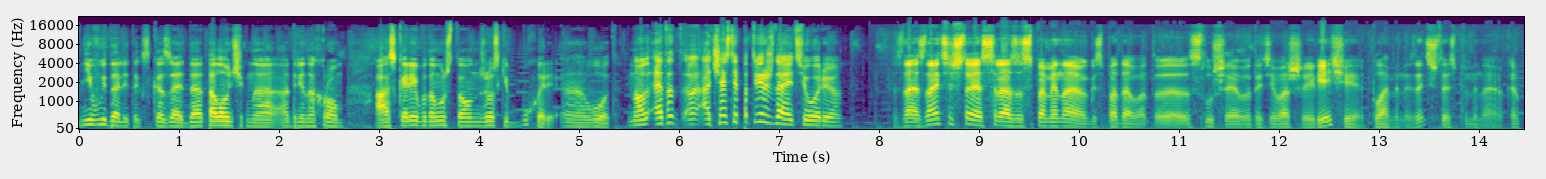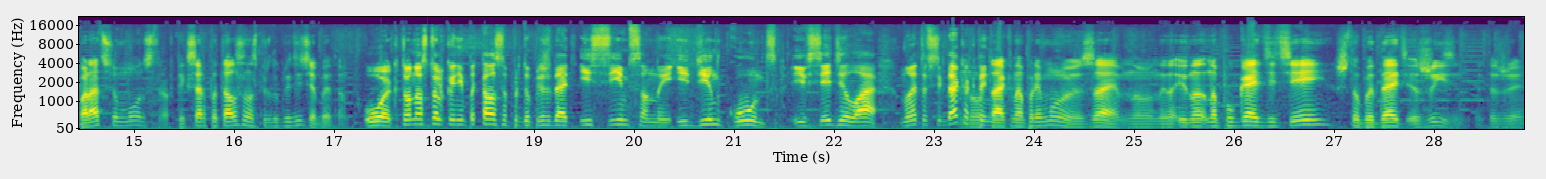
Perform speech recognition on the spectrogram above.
не выдали, так сказать, да, талончик на адренохром, а скорее потому, что он жесткий бухарь, э, вот. Но этот э, отчасти подтверждает теорию. Зна- знаете, что я сразу вспоминаю, господа, вот э, слушая вот эти ваши речи пламенные, знаете, что я вспоминаю? Корпорацию монстров. Пиксар пытался нас предупредить об этом. Ой, кто нас только не пытался предупреждать и Симпсоны, и Дин Кунц, и все дела. Но это всегда как-то... Ну так напрямую, займ, ну на- и на- напугать детей, чтобы дать жизнь. Это же,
